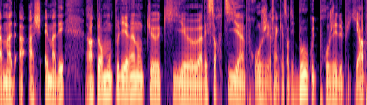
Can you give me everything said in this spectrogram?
Ahmad A-H-M-A-D, rappeur montpelliérain donc euh, qui euh, avait sorti un projet, enfin qui a sorti beaucoup de projets depuis qu'il rappe.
